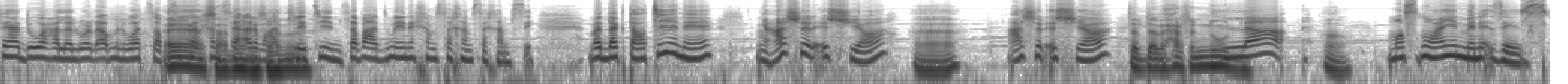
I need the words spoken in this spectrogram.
ساعدوا على الرقم الواتساب إيه، 0534 78555 بدك تعطيني 10 أشياء. آه 10 أشياء. تبدأ بحرف النون. لا ها. مصنوعين من إزاز.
